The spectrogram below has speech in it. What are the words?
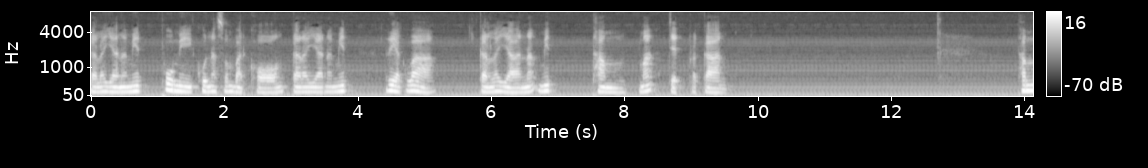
กัลยาณมิตร ผู้มีคุณสมบัติของกัลยาณมิตร เรียกว่า กัลยาณมิตร ธรรมะเจ็ดประการ ธรรม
